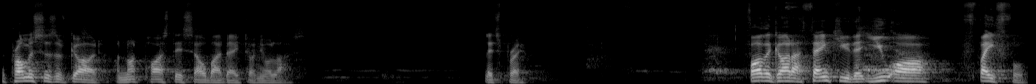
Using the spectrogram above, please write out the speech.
The promises of God are not past their sell by date on your lives. Let's pray. Father God, I thank you that you are faithful.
